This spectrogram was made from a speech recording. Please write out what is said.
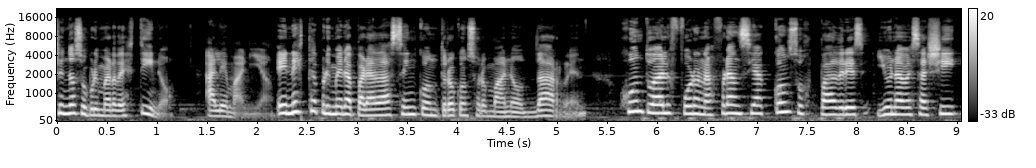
yendo a su primer destino, Alemania. En esta primera parada se encontró con su hermano Darren, Junto a él fueron a Francia con sus padres y una vez allí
